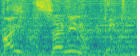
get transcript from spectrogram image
kaitseminutid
